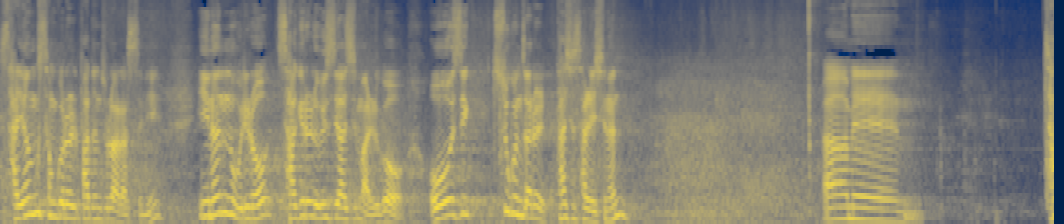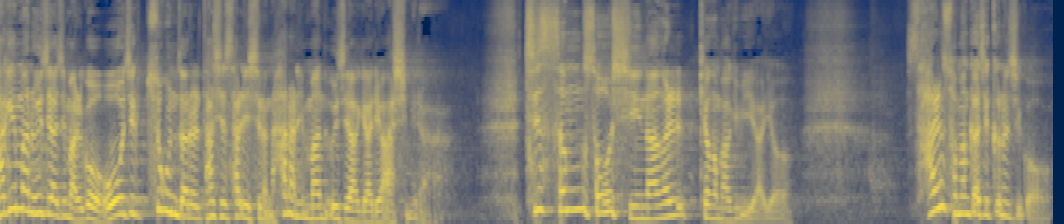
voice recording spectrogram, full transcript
사형 선고를 받은 줄 알았으니 이는 우리로 자기를 의지하지 말고 오직 죽은 자를 다시 살리시는 아멘. 자기만 의지하지 말고 오직 죽은 자를 다시 살리시는 하나님만 의지하게 하려 하십니다. 지성소 신앙을 경험하기 위하여 살 소망까지 끊어지고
